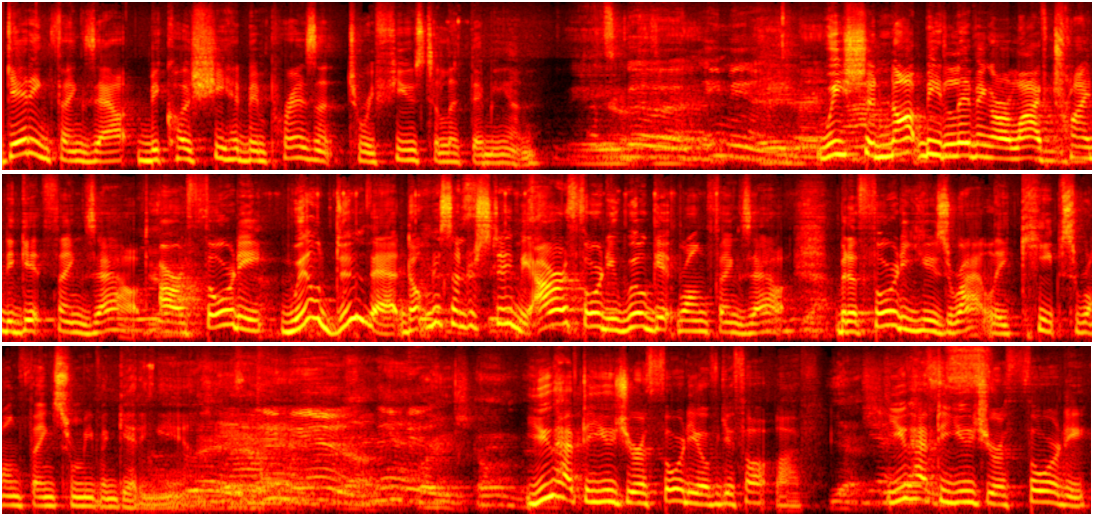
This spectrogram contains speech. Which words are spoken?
getting things out because she had been present to refuse to let them in. That's good. Amen. We should not be living our life trying to get things out. Our authority will do that. Don't misunderstand me. Our authority will get wrong things out, but authority used rightly keeps wrong things from even getting in. Amen. You have to use your authority over your thought life. Yes. You have to use your authority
